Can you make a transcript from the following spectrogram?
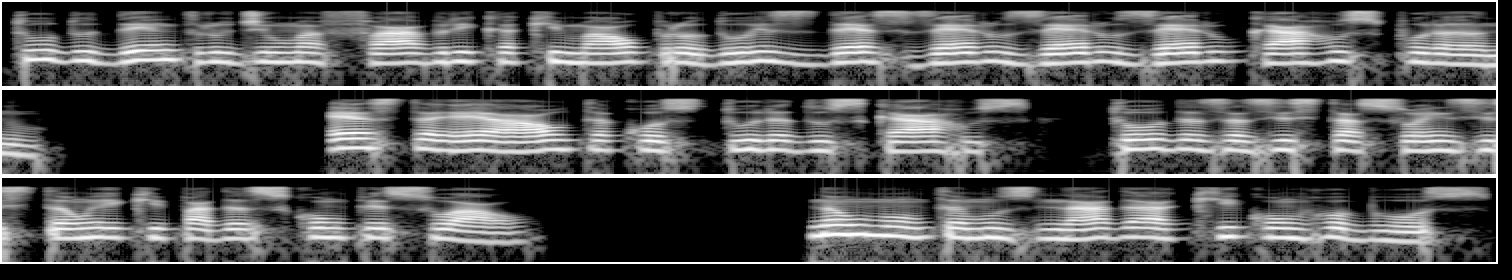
Tudo dentro de uma fábrica que mal produz 10.000 carros por ano. Esta é a alta costura dos carros, todas as estações estão equipadas com pessoal. Não montamos nada aqui com robôs.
